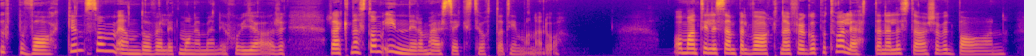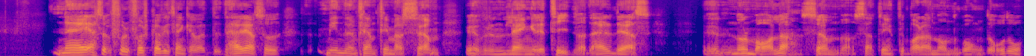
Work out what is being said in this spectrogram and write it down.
uppvaken som ändå väldigt många människor gör? Räknas de in i de här 6 till 8 timmarna då? Om man till exempel vaknar för att gå på toaletten eller störs av ett barn? Nej, alltså för, först ska vi tänka att det här är alltså mindre än fem timmars sömn över en längre tid. Va? Det här är deras eh, normala sömn, va? så att det är inte bara någon gång då och då.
